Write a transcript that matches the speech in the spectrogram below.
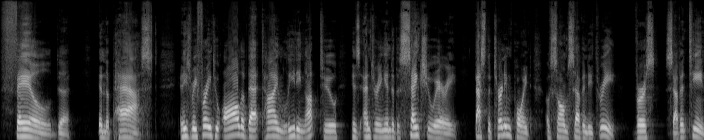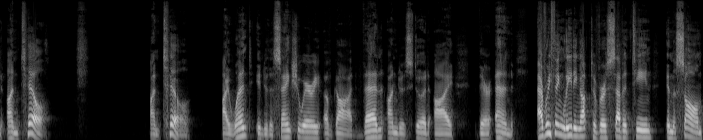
failed in the past. And he's referring to all of that time leading up to his entering into the sanctuary. That's the turning point of Psalm 73, verse 17. Until, until I went into the sanctuary of God, then understood I their end. Everything leading up to verse 17 in the psalm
